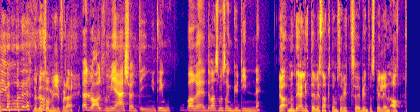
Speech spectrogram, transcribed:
jeg gjorde det. Det ble for mye for deg? Ja, det var altfor mye. Jeg skjønte ingenting. Bare, det var som en sånn gudinne. Ja, men Det er litt det vi snakket om så vidt før vi begynte å spille inn. at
